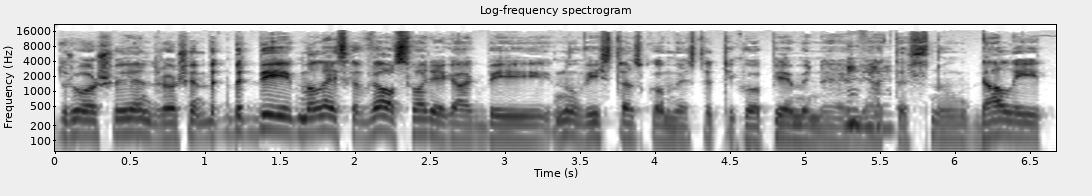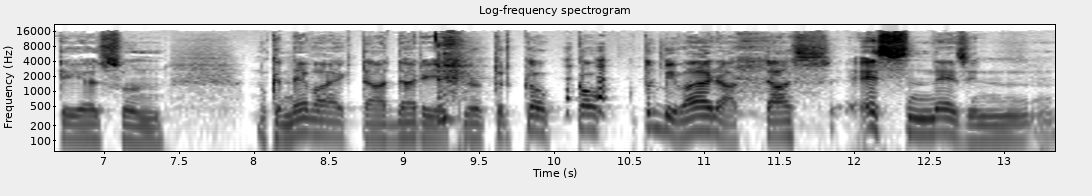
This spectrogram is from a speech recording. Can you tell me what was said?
droši vien, droši vien. Bet, bet bija, man liekas, ka vēl svarīgāk bija nu, viss tas, ko mēs tikko pieminējām. Mm -hmm. jā, mhm. tas nu, dalīties un nu, ka nevajag tā darīt. Nu, tur, kaut, kaut, tur bija vairāk tas, es nezinu.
